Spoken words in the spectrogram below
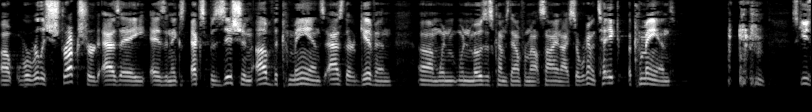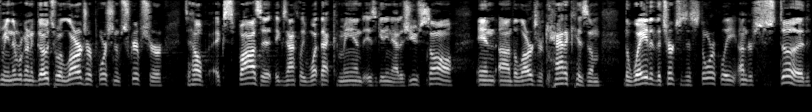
uh, were really structured as a as an ex- exposition of the commands as they're given um, when when Moses comes down from Mount Sinai. So we're going to take a command, excuse me, and then we're going to go to a larger portion of Scripture to help exposit exactly what that command is getting at. As you saw in uh, the larger catechism, the way that the church has historically understood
